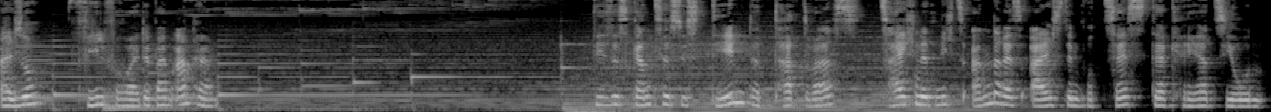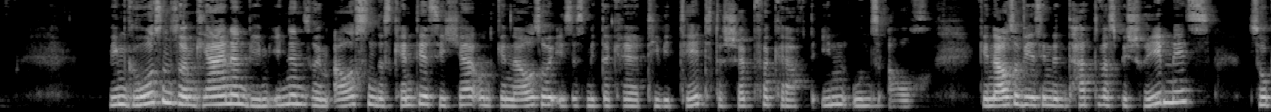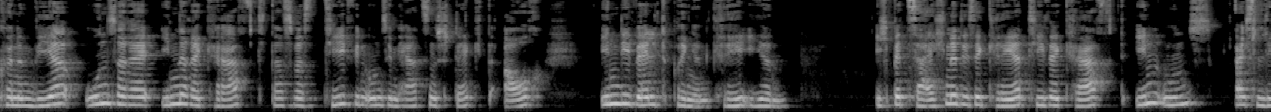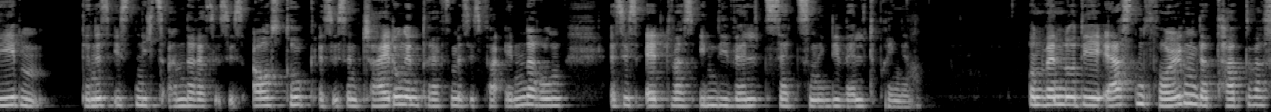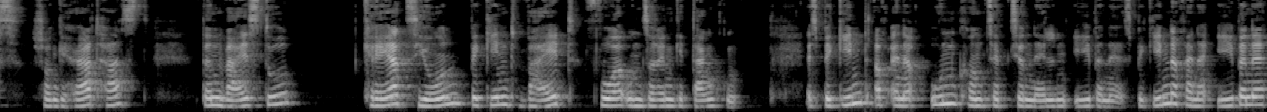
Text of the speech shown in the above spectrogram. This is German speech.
Also viel Freude beim Anhören. Dieses ganze System der Tattvas zeichnet nichts anderes als den Prozess der Kreation. Wie im Großen, so im Kleinen, wie im Innen, so im Außen, das kennt ihr sicher und genauso ist es mit der Kreativität, der Schöpferkraft in uns auch. Genauso wie es in den Tattvas beschrieben ist, so können wir unsere innere Kraft, das, was tief in uns im Herzen steckt, auch in die Welt bringen, kreieren. Ich bezeichne diese kreative Kraft in uns als Leben, denn es ist nichts anderes. Es ist Ausdruck, es ist Entscheidungen treffen, es ist Veränderung, es ist etwas in die Welt setzen, in die Welt bringen. Und wenn du die ersten Folgen der Tattvas schon gehört hast, dann weißt du, Kreation beginnt weit vor unseren Gedanken. Es beginnt auf einer unkonzeptionellen Ebene. Es beginnt auf einer Ebene,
